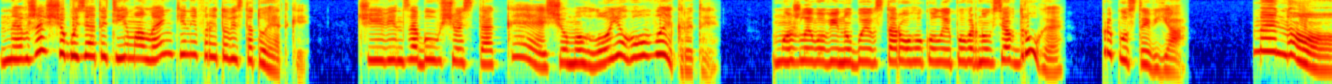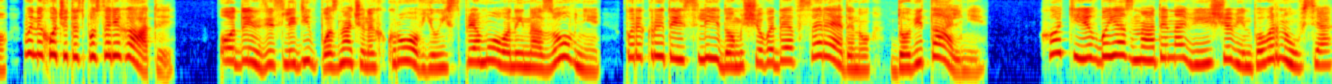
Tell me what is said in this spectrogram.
Невже щоб узяти ті маленькі нефритові статуетки? Чи він забув щось таке, що могло його викрити? Можливо, він убив старого, коли повернувся вдруге, припустив я. Мено, ви не хочете спостерігати. Один зі слідів, позначених кров'ю і спрямований назовні, перекритий слідом, що веде всередину до вітальні. Хотів би я знати, навіщо він повернувся.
